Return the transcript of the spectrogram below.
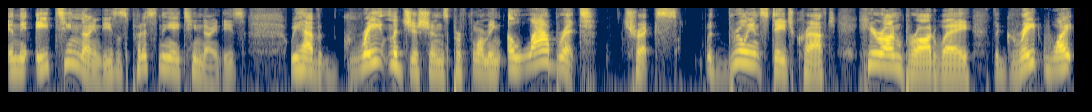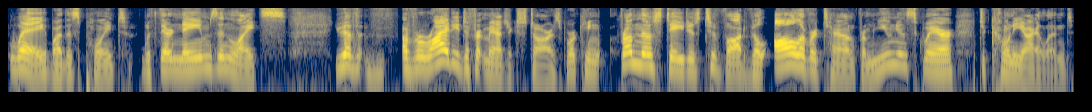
in the 1890s, let's put us in the 1890s, we have great magicians performing elaborate tricks with brilliant stagecraft here on Broadway, the Great White Way by this point, with their names and lights. You have a variety of different magic stars working from those stages to vaudeville all over town, from Union Square to Coney Island.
